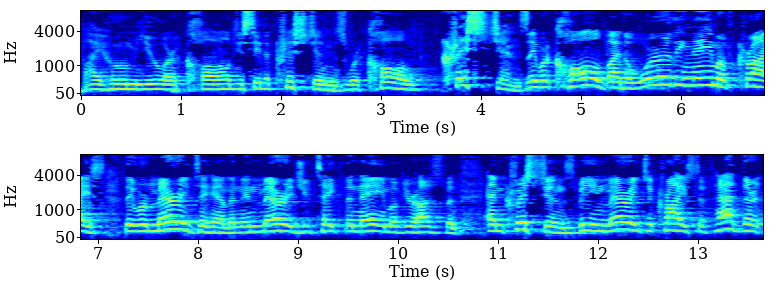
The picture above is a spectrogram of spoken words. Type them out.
by whom you are called. You see, the Christians were called Christians. They were called by the worthy name of Christ. They were married to Him, and in marriage you take the name of your husband. And Christians, being married to Christ, have had their,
